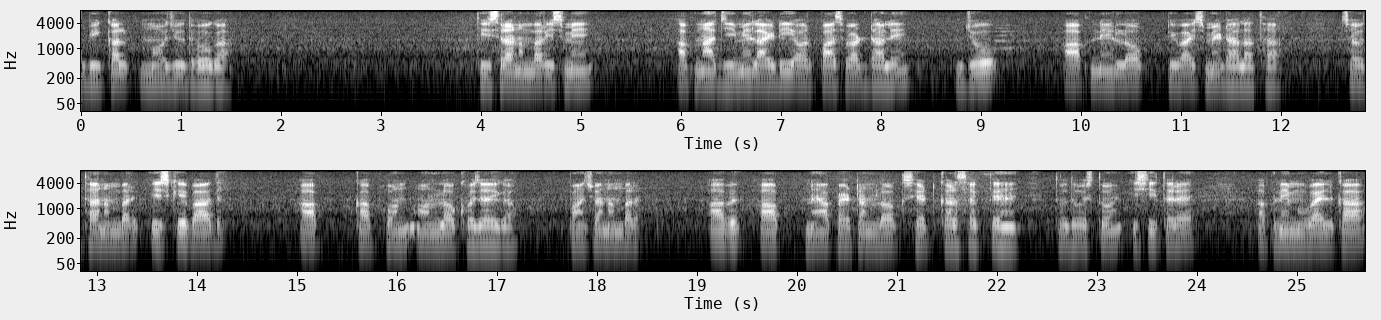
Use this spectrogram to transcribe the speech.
विकल्प मौजूद होगा। तीसरा नंबर इसमें अपना जीमेल आईडी और पासवर्ड डालें, जो आपने लॉक डिवाइस में डाला था। चौथा नंबर, इसके बाद आपका फ़ोन अनलॉक हो जाएगा। पांचवा नंबर, अब आप नया पैटर्न लॉक सेट कर सकते हैं। तो दोस्तों, इसी तरह अपने मोबाइल का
